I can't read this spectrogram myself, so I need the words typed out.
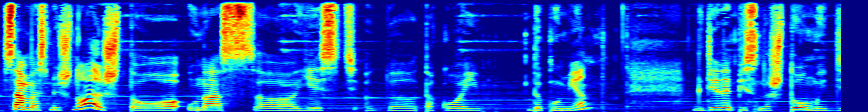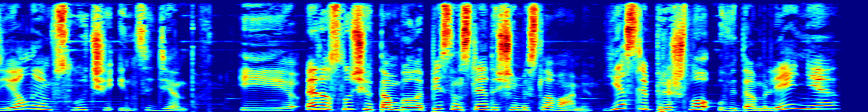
Самое смешное, что у нас э, есть э, такой документ, где написано, что мы делаем в случае инцидентов. И этот случай там был описан следующими словами. Если пришло уведомление,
